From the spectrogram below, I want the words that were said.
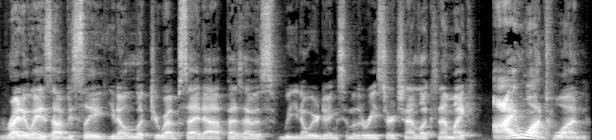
right away is obviously you know looked your website up as I was you know we were doing some of the research and I looked and I'm like I want one.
